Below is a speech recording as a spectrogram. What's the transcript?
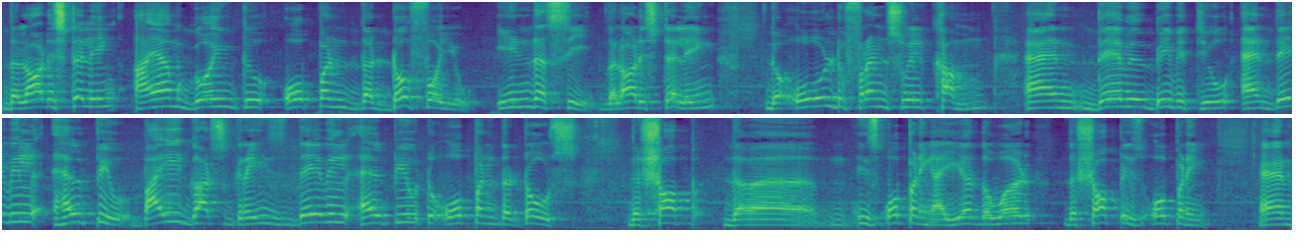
The lord is telling i am going to open the door for you in the sea. The Lord is telling, the old friends will come and they will be with you and they will help you. By God's grace they will help you to open the doors. The shop the uh, is opening. I hear the word the shop is opening. And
